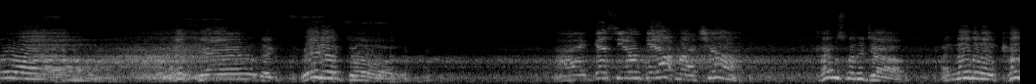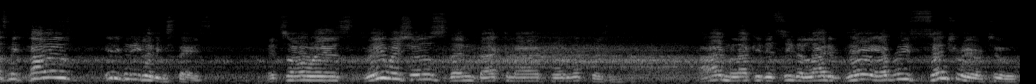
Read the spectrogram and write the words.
Ah, let's share the great outdoors. I guess you don't get out much, huh? Comes with a job. A nominal cosmic powers, itty bitty living space. It's always three wishes, then back to my portable prison. I'm lucky to see the light of day every century or two.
